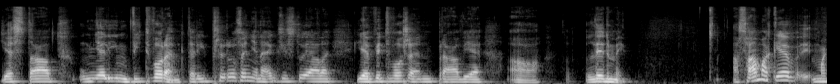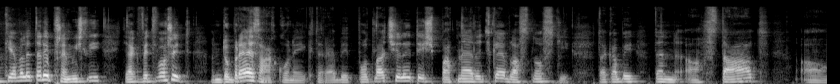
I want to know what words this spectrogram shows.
je stát umělým výtvorem, který přirozeně neexistuje, ale je vytvořen právě a, lidmi. A sám Machiavelli tedy přemýšlí, jak vytvořit dobré zákony, které by potlačily ty špatné lidské vlastnosti, tak aby ten a, stát a,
